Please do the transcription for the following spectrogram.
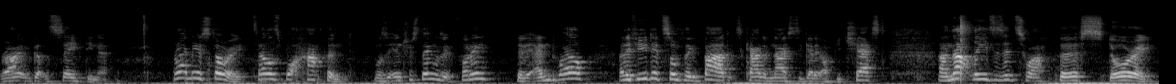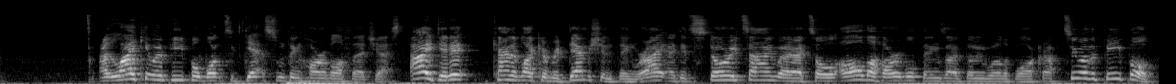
right? We've got the safety net. Write me a story. Tell us what happened. Was it interesting? Was it funny? Did it end well? And if you did something bad, it's kind of nice to get it off your chest. And that leads us into our first story. I like it when people want to get something horrible off their chest. I did it, kind of like a redemption thing, right? I did story time where I told all the horrible things I've done in World of Warcraft to other people.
